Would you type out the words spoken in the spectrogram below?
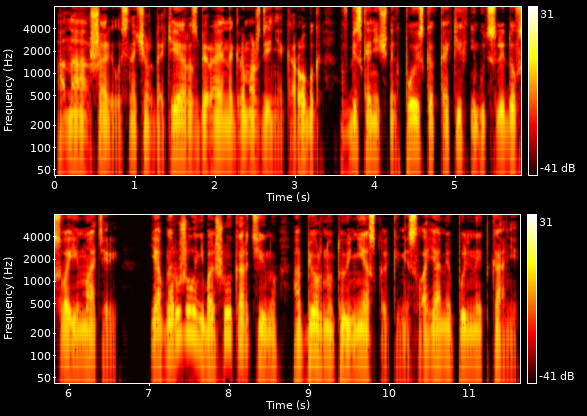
она шарилась на чердаке, разбирая нагромождение коробок в бесконечных поисках каких-нибудь следов своей матери, и обнаружила небольшую картину, обернутую несколькими слоями пыльной ткани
